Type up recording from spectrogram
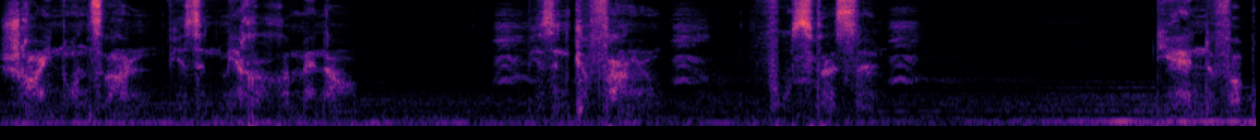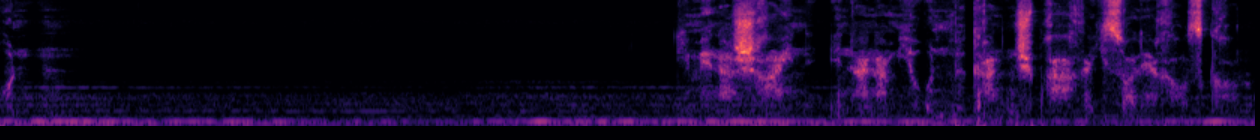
Schreien uns an, wir sind mehrere Männer. Wir sind gefangen, Fußfesseln, die Hände verbunden. Die Männer schreien in einer mir unbekannten Sprache, ich soll herauskommen.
